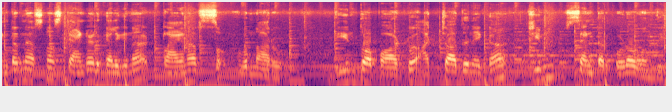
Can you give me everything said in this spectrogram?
ఇంటర్నేషనల్ స్టాండర్డ్ కలిగిన ట్రైనర్స్ ఉన్నారు. దీంతో పాటు అత్యాధునిక జిమ్ సెంటర్ కూడా ఉంది.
